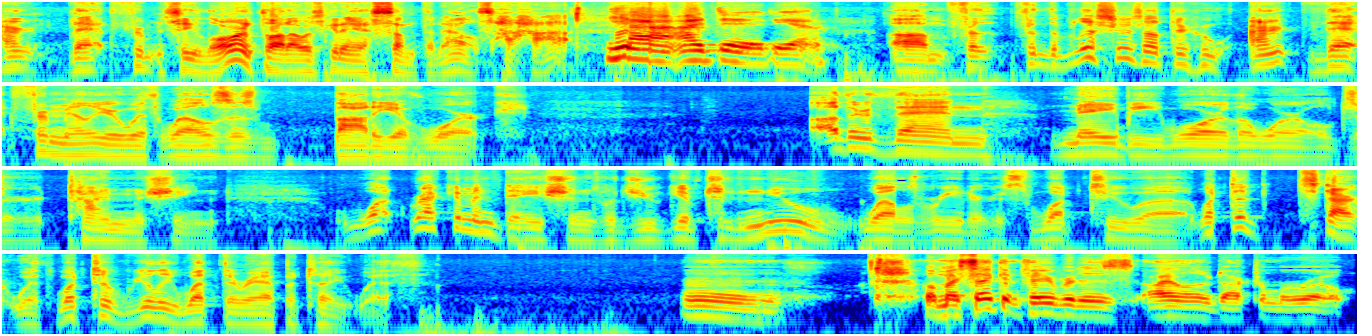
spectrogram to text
aren't that familiar. See, Lauren thought I was going to ask something else. Haha. Yeah, I did. Yeah. Um, for for the listeners out there who aren't that familiar with Wells's body of work, other than maybe War of the Worlds or Time Machine, what recommendations would you give to new Wells readers? What to uh, what to start with? What to really whet their appetite with? Hmm. Well, my second favorite is Island of Dr. Moreau,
